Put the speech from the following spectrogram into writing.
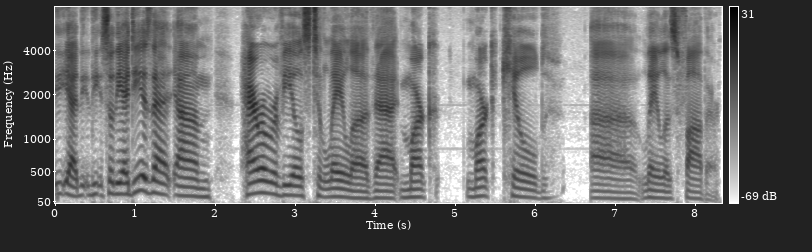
yeah. The, the, so the idea is that um, Harrow reveals to Layla that Marc Marc killed uh, Layla's father,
